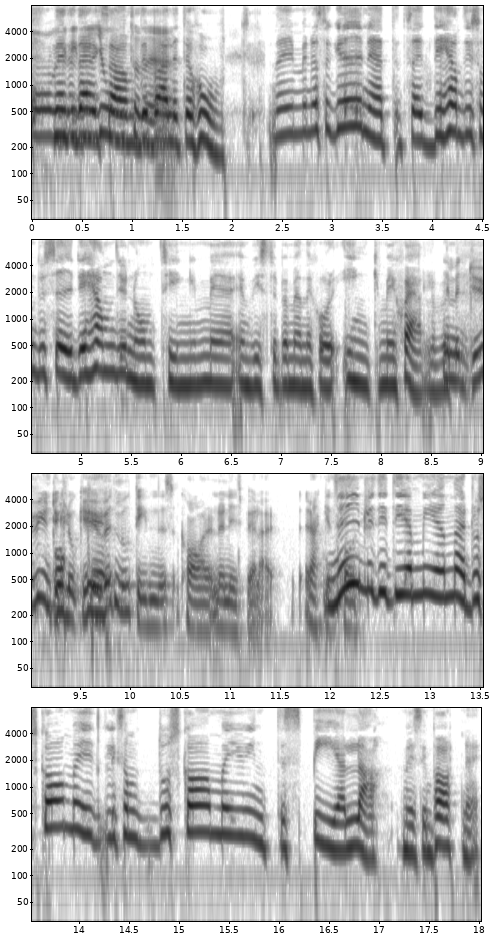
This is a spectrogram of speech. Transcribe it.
Åh, Nej, det där liksom, det är bara lite hot. Nej, men alltså grejen är att så det händer ju som du säger, det händer ju någonting med en viss typ av människor, ink mig själv. Nej, men du är ju inte Och, klok i eh, huvudet mot din karl när ni spelar racketsport. Nej, men det är det jag menar. Då ska man ju, liksom, då ska man ju inte spela med sin partner.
